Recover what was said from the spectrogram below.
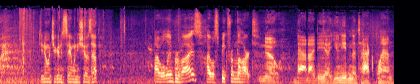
Do you know what you're going to say when he shows up? I will improvise. I will speak from the heart. No. Bad idea. You need an attack plan.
